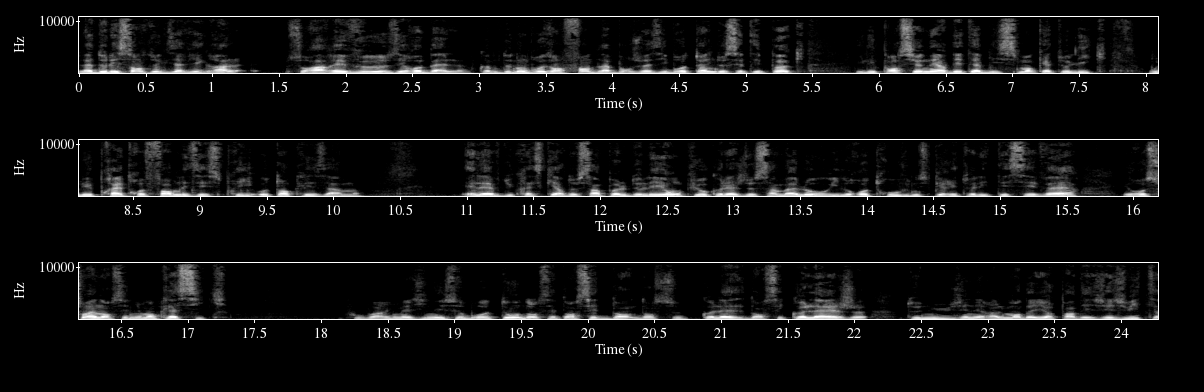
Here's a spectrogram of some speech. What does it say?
L'adolescence de Xavier Graal sera rêveuse et rebelle. Comme de nombreux enfants de la bourgeoisie bretonne de cette époque, il est pensionnaire d'établissements catholiques où les prêtres forment les esprits autant que les âmes. Élève du Cresquer de Saint-Paul de Léon, puis au collège de Saint-Malo, il retrouve une spiritualité sévère et reçoit un enseignement classique pouvoir imaginer ce breton dans, ces collèges tenus généralement d'ailleurs par des jésuites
